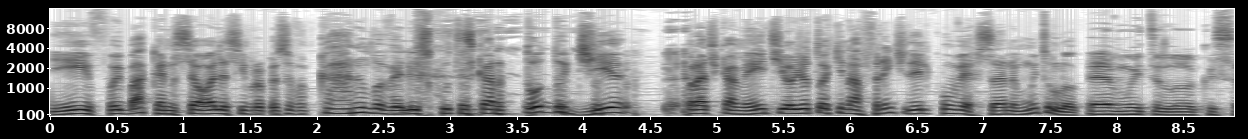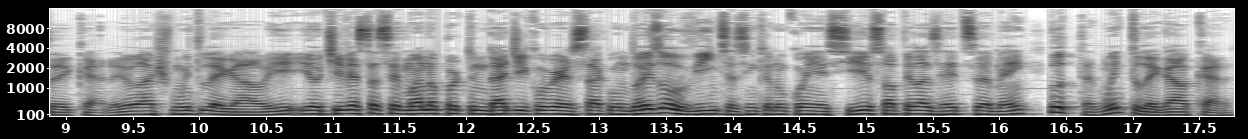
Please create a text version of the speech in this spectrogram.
E foi bacana. Você olha assim pra pessoa e fala, caramba, velho, eu escuto esse cara todo dia, praticamente. E hoje eu tô aqui na frente dele conversando. É muito louco. É muito louco isso aí, cara. Eu acho muito legal. E, e eu tive essa semana a oportunidade de conversar com dois ouvintes, assim, que eu não conhecia, só pelas redes também. Puta, muito legal, cara.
